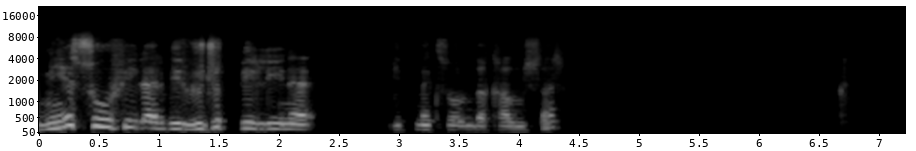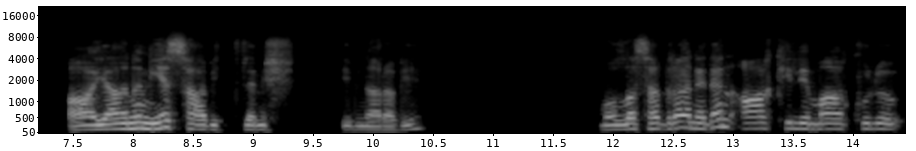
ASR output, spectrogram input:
Niye sufiler bir vücut birliğine gitmek zorunda kalmışlar? Ayağını niye sabitlemiş İbn Arabi? Molla Sadra neden akili makulu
